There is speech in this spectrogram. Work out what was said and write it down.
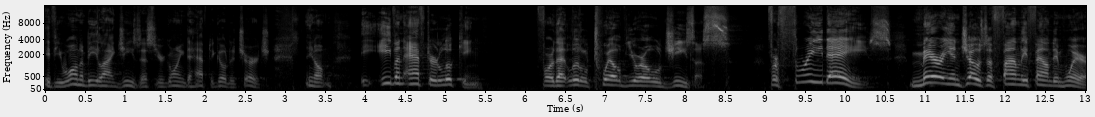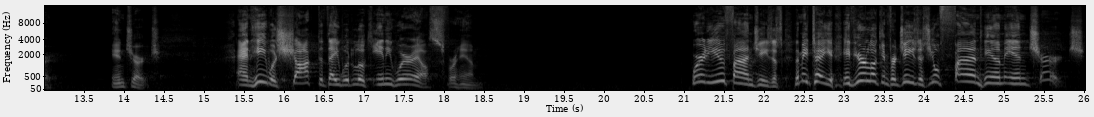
if you want to be like Jesus, you're going to have to go to church. You know, even after looking for that little 12 year old Jesus, for three days, Mary and Joseph finally found him where? In church. And he was shocked that they would look anywhere else for him. Where do you find Jesus? Let me tell you, if you're looking for Jesus, you'll find him in church.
